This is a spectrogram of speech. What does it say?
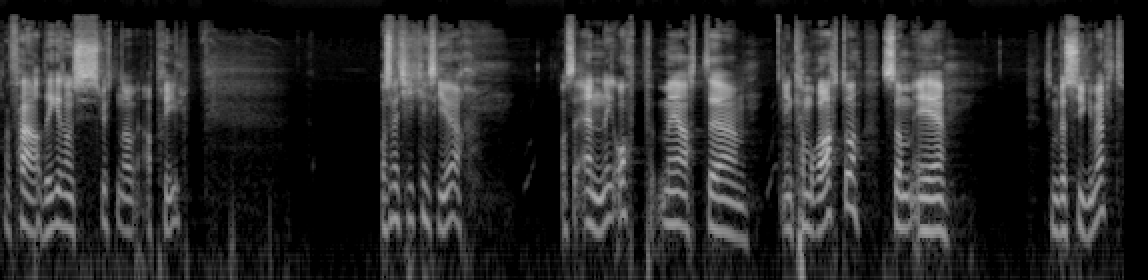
Jeg er ferdig i sånn slutten av april. Og så vet jeg ikke hva jeg skal gjøre. Og så ender jeg opp med at uh, en kamerat som, er, som ble sykemeldt,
